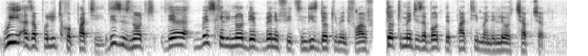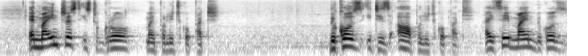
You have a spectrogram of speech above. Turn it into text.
We as a political party, this is not, there are basically no benefits in this document for Alpha. document is about the party Maendeleo Chap Chap. And my interest is to grow my political party because it is our political party. I say mine because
